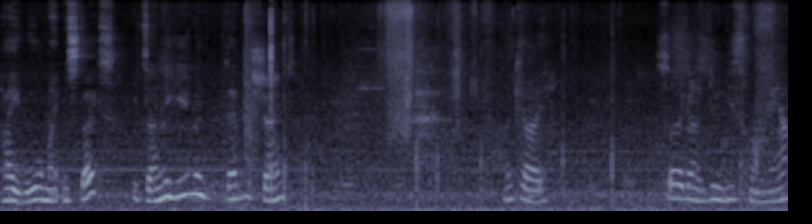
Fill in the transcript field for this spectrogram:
Hey, we all make mistakes. It's only human. Don't be ashamed. Okay, so we're going to do this one now.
